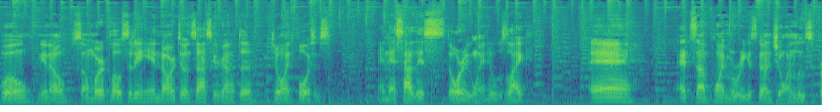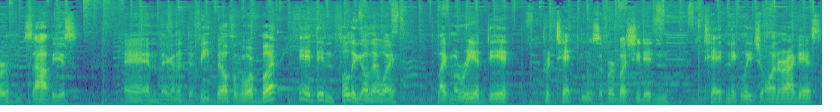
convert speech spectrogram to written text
well, you know, somewhere close to the end, Naruto and Sasuke are gonna have to join forces, and that's how this story went. It was like, eh, at some point Maria's gonna join Lucifer. It's obvious, and they're gonna defeat Belphegor, but it didn't fully go that way. Like Maria did protect Lucifer, but she didn't technically join her, I guess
